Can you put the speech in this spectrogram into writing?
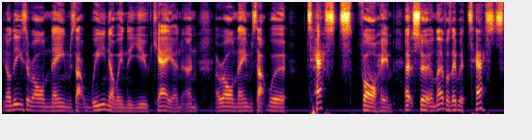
you know these are all names that we know in the UK and, and are all names that were tests for him at certain levels. They were tests,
